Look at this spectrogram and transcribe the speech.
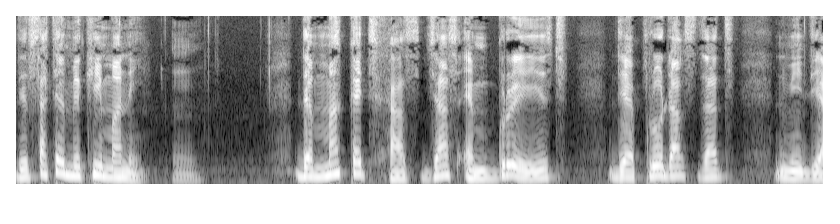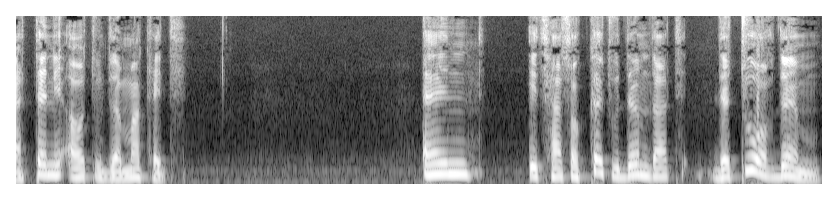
they've started making money. The market has just embraced their products that I mean, they are turning out to the market. And it has occurred to them that the two of them,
